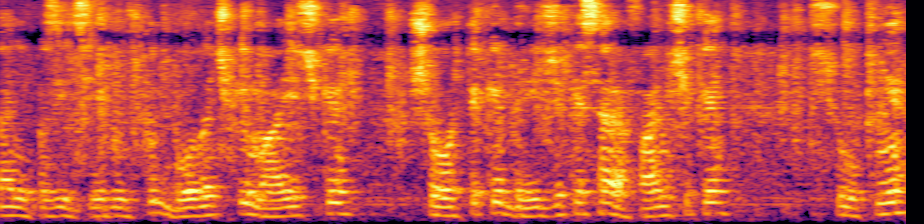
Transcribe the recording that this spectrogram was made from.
даній позиції йдуть футболочки, маєчки, шортики, бріджики, сарафанчики, сукні.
